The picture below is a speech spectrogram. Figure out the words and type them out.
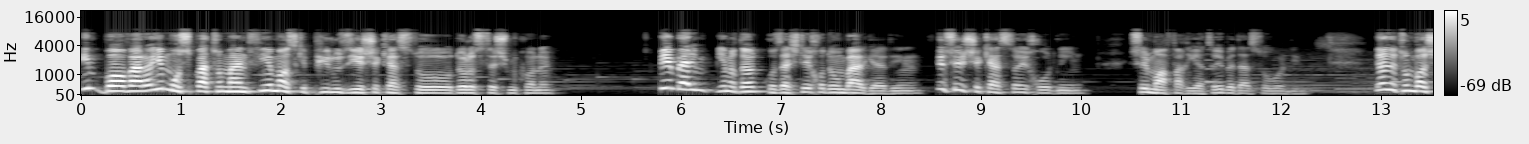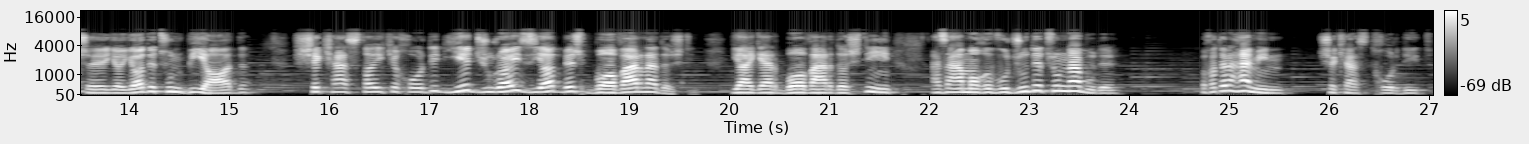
این باورهای مثبت و منفی ماست که پیروزی شکست رو درستش می‌کنه. بیایم بریم یه مقدار گذشته خودمون برگردیم. یه سری شکست خوردیم. سری موفقیت به دست آوردیم. یادتون باشه یا یادتون بیاد شکست هایی که خوردید یه جورایی زیاد بهش باور نداشتین. یا اگر باور داشتین از اعماق وجودتون نبوده. به خاطر همین شکست خوردید.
